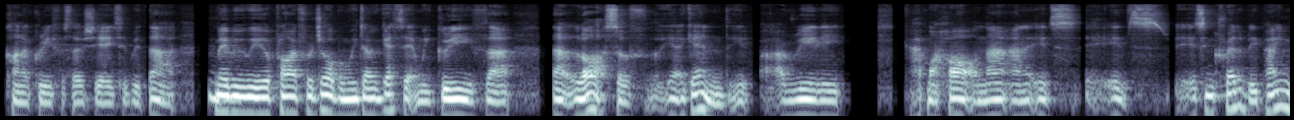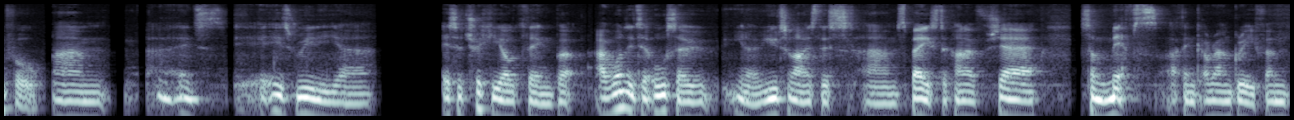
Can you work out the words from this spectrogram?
kind of grief associated with that. Mm-hmm. Maybe we apply for a job and we don't get it, and we grieve that that loss of. Know, again, I really have my heart on that, and it's it's it's incredibly painful. Um, Mm-hmm. It's it is really. Uh, it's a tricky old thing, but I wanted to also, you know, utilize this um, space to kind of share some myths, I think, around grief. Um,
